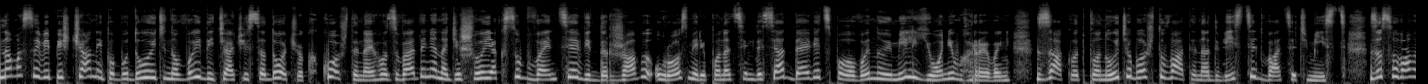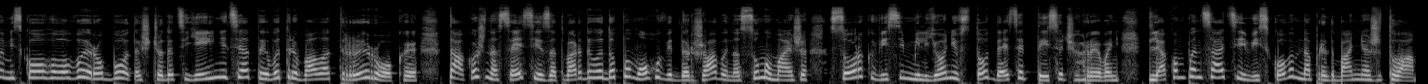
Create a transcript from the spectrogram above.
На масиві піщаний побудують новий дитячий садочок. Кошти на його зведення надійшли як субвенція від держави у розмірі понад 79,5 мільйонів гривень. Заклад планують облаштувати на 220 місць. За словами міського голови, робота щодо цієї ініціативи тривала три роки. Також на сесії затвердили допомогу від держави на суму майже 48 мільйонів 110 тисяч гривень для компенсації військовим на придбання житла.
